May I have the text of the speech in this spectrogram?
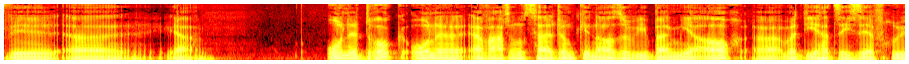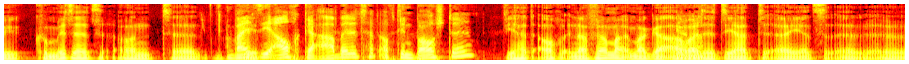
will äh, ja ohne Druck, ohne Erwartungshaltung, genauso wie bei mir auch. Äh, aber die hat sich sehr früh committed und äh, weil die, sie auch gearbeitet hat auf den Baustellen. Die hat auch in der Firma immer gearbeitet. Genau. Sie hat äh, jetzt äh,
